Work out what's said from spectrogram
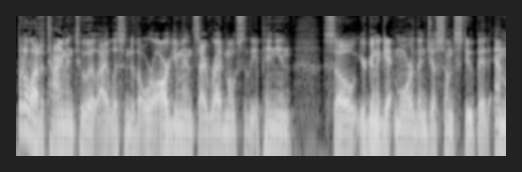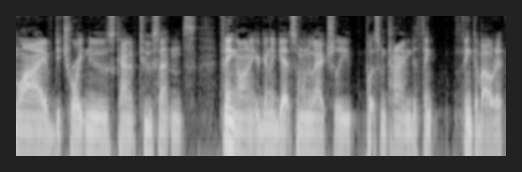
put a lot of time into it. I listened to the oral arguments, I read most of the opinion. So you're going to get more than just some stupid M Live, Detroit News kind of two sentence thing on it. You're going to get someone who actually put some time to think think about it.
